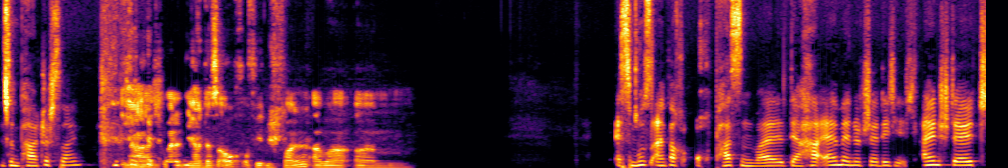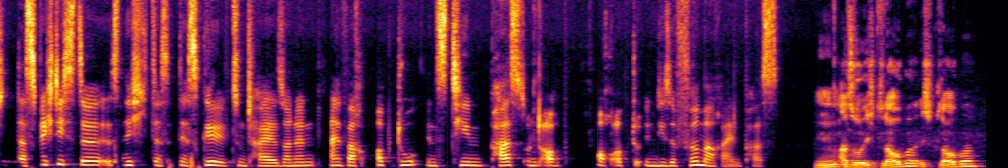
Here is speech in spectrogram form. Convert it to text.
Sympathisch sein? Ja, ich meine, ja, das auch auf jeden Fall, aber ähm, es muss einfach auch passen, weil der HR-Manager, der dich einstellt, das Wichtigste ist nicht das, der Skill zum Teil, sondern einfach, ob du ins Team passt und auch, auch ob du in diese Firma reinpasst. Mhm, also ich glaube, ich glaube,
